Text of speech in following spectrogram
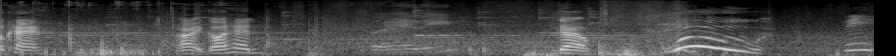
Okay. All right, go ahead. Ready? Go. Woo! See?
